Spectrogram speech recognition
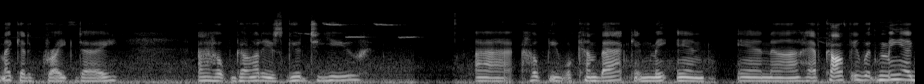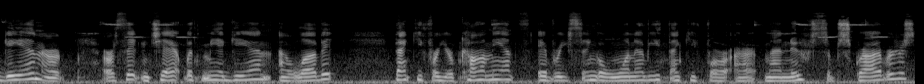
make it a great day. I hope God is good to you. I hope you will come back and meet and and uh, have coffee with me again or or sit and chat with me again. I love it. Thank you for your comments, every single one of you. Thank you for our, my new subscribers.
